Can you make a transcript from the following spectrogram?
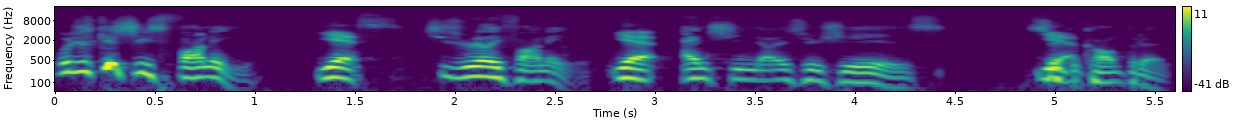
Well, just because she's funny. Yes. She's really funny. Yeah. And she knows who she is. Super Yeah. confident.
